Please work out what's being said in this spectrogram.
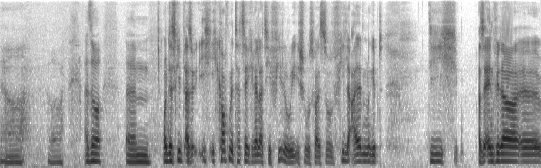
Ja, ja. Also, ähm, Und es gibt, also ich, ich kaufe mir tatsächlich relativ viele Reissues, weil es so viele Alben gibt, die ich, also entweder äh,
